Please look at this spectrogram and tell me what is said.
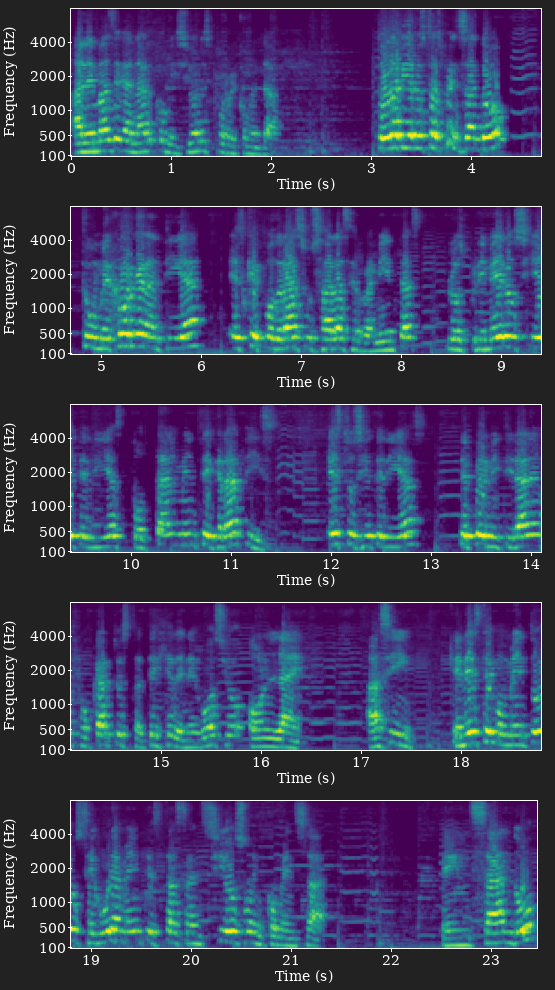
además de ganar comisiones por recomendar. ¿Todavía lo estás pensando? Tu mejor garantía es que podrás usar las herramientas los primeros 7 días totalmente gratis. Estos 7 días te permitirán enfocar tu estrategia de negocio online. Así que en este momento seguramente estás ansioso en comenzar, pensando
